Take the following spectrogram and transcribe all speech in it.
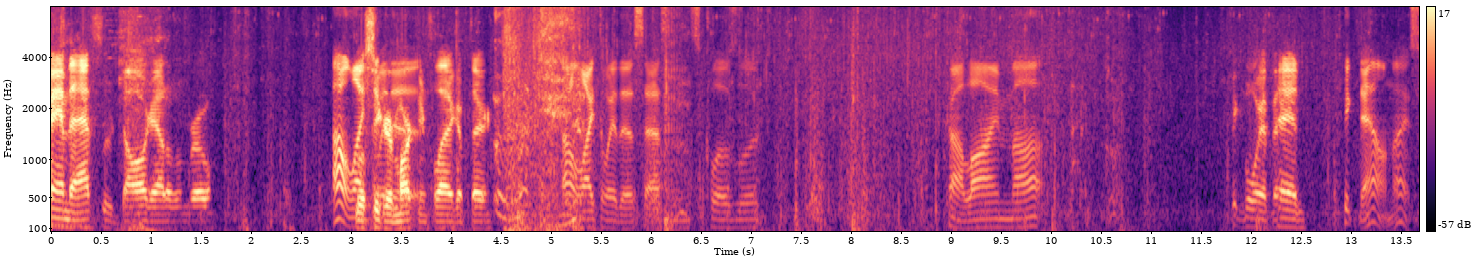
Spam the absolute dog out of them, bro. I don't Little like the secret way marking the, flag up there. I don't like the way the assassin's clothes look. Kind of lime uh, Big boy up ahead. Pick down, nice.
